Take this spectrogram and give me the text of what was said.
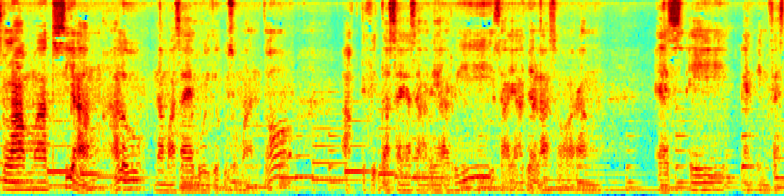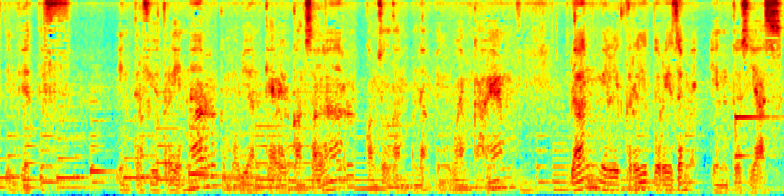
Selamat siang, halo, nama saya Boy Kusumanto. Aktivitas saya sehari-hari, saya adalah seorang SA and Investigative Interview Trainer, kemudian Career Counselor, konsultan pendamping UMKM, dan Military Tourism Enthusiast.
